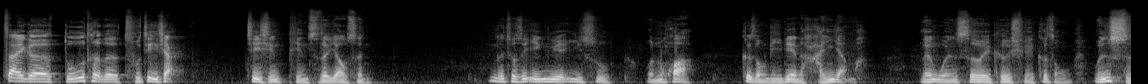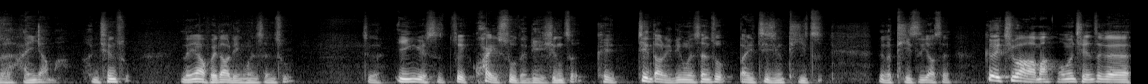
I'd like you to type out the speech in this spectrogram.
在一个独特的处境下进行品质的要生，那就是音乐、艺术、文化各种理念的涵养嘛，人文、社会科学各种文史的涵养嘛，很清楚。”人要回到灵魂深处，这个音乐是最快速的旅行者，可以进到你灵魂深处，帮你进行提质，那个提质要深。各位计划好吗？我们请这个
